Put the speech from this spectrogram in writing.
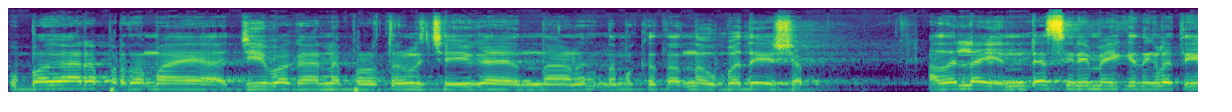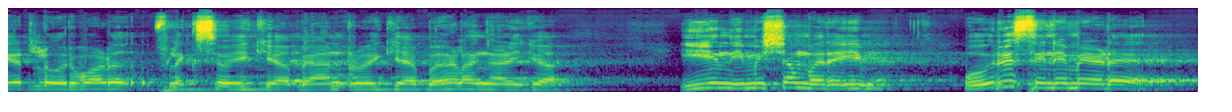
ഉപകാരപ്രദമായ ജീവകാരുണ്യ പ്രവർത്തനങ്ങൾ ചെയ്യുക എന്നാണ് നമുക്ക് തന്ന ഉപദേശം. അതല്ല എന്റെ സിനിമയ്ക്ക് നിങ്ങൾ തിയേറ്ററിൽ ഒരുപാട് ഫ്ലെക്സ് വയ്ക്കുക ബാനർ വയ്ക്കുക ബഹളം കാണിക്കുക. ഈ നിമിഷം വരെയും ഒരു സിനിമയുടെ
